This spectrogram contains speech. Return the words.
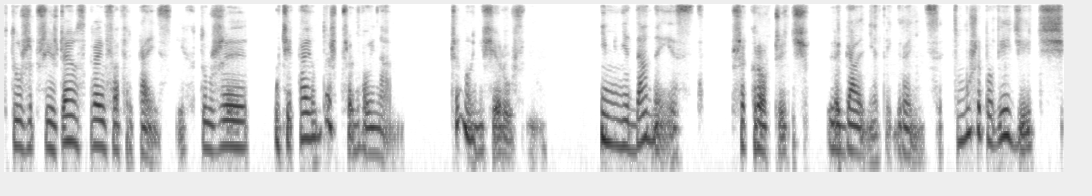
którzy przyjeżdżają z krajów afrykańskich, którzy uciekają też przed wojnami, czym oni się różnią? Im nie dane jest przekroczyć legalnie tej granicy. Muszę powiedzieć,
